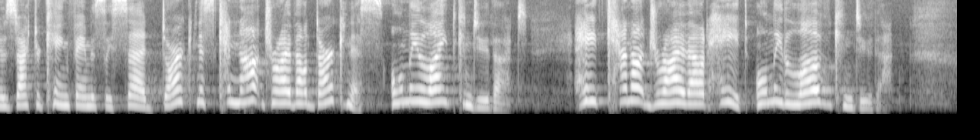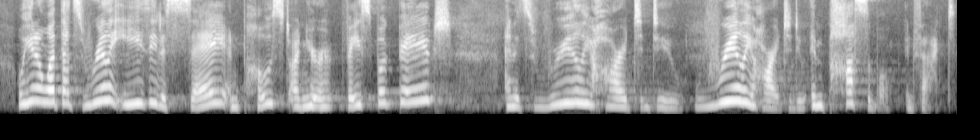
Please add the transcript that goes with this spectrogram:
As Dr. King famously said, darkness cannot drive out darkness. Only light can do that. Hate cannot drive out hate. Only love can do that. Well, you know what? That's really easy to say and post on your Facebook page, and it's really hard to do. Really hard to do. Impossible, in fact.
